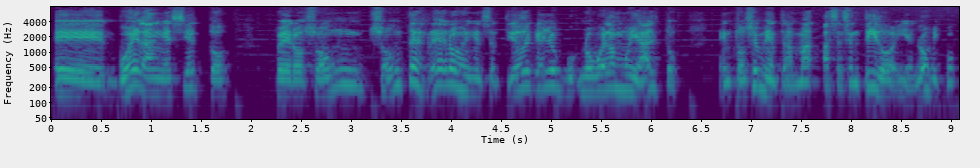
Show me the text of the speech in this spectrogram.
eh, vuelan, es cierto, pero son, son terreros en el sentido de que ellos no vuelan muy alto. Entonces, mientras más hace sentido y es lógico,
